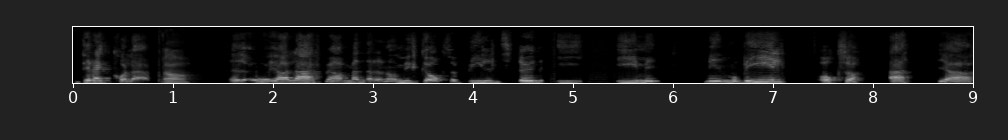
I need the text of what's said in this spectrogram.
direkt kollar jag. Ja. Eh, Och jag har lärt mig att använda den och mycket också bildstöd i, i min, min mobil. Också att jag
